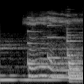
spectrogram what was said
Ooh.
